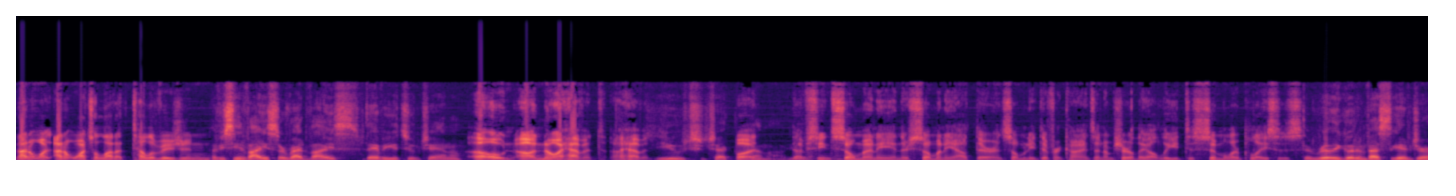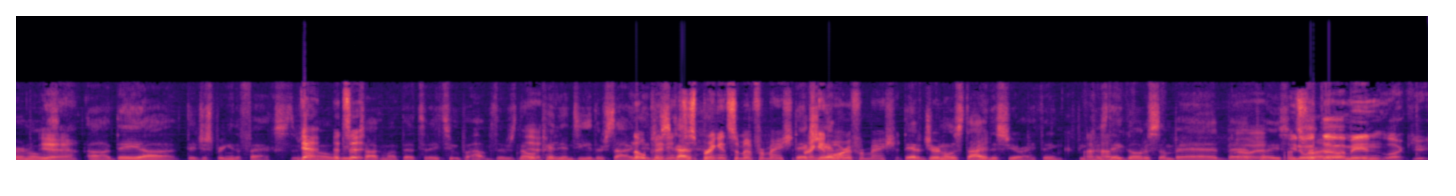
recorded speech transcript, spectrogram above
I don't watch. I don't watch a lot of television. Have you seen Vice or Red Vice? They have a YouTube channel. Oh uh, no, I haven't. I haven't. You should check But them out. You I've like seen so many, and there's so many out there, and so many different kinds, and I'm sure they all lead to similar places. They're really good investigative journals. Yeah. Uh, they uh, they just bring you the facts. There's Yeah, no, that's we were it. talking about that today too, Bob. There's no Yeah. opinion to either side. No They opinions, got- just bring in some information. they Bring in had more a- information. They had a journalist die Right. this year, I think, because Uh-huh. they go to some bad, bad Oh, yeah. places. You know what though? I mean, look, you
